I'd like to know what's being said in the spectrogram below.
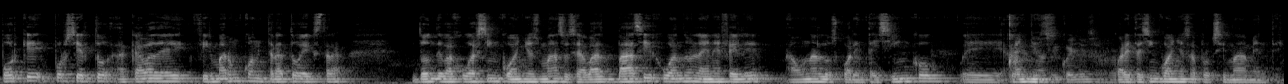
porque por cierto acaba de firmar un contrato extra donde va a jugar cinco años más, o sea, va, va a seguir jugando en la NFL aún a los 45 años, 45 años aproximadamente.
